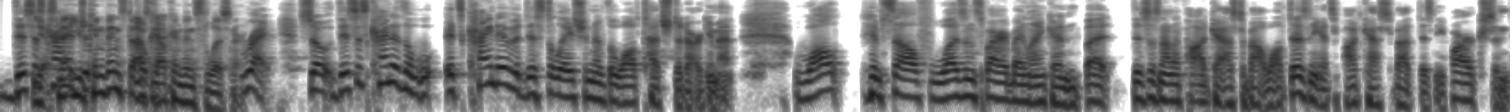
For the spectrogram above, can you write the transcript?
this is Yes, kind of you've convinced us. Okay. Now convince the listener. Right. So this is kind of the it's kind of a distillation of the Walt touched it argument. Walt himself was inspired by Lincoln, but this is not a podcast about Walt Disney. It's a podcast about Disney parks and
